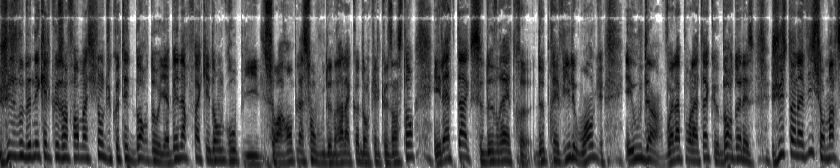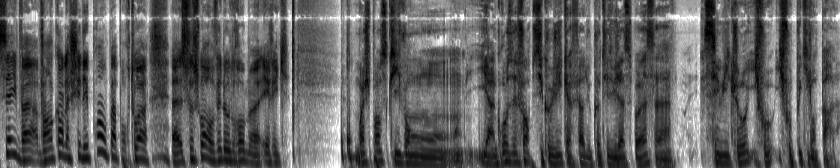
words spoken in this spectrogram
Juste vous donner quelques informations du côté de Bordeaux. Il y a Ben Arfa qui est dans le groupe. Il sera remplaçant. On vous donnera la cote dans quelques instants. Et l'attaque ce devrait être de Préville, Wang et Houdin. Voilà pour l'attaque bordelaise. Juste un avis sur Marseille. Va, va encore lâcher des points ou pas pour toi euh, ce soir au Vélodrome, euh, Eric Moi, je pense qu'ils vont. Il y a un gros effort psychologique à faire du côté de Villas-Boas. Euh, C'est huis clos. Il faut, il faut plus qu'il en parle.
